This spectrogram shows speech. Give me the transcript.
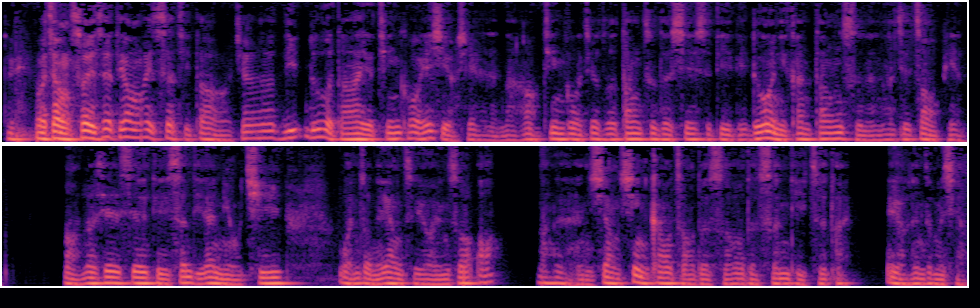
对，我讲，所以这个地方会涉及到，就是说，你如果大家有听过，也许有些人呐，哈，听过，就是说当初的歇斯底里，如果你看当时的那些照片，啊，那些些体身体在扭曲、完整的样子，有人说，哦。那个很像性高潮的时候的身体姿态，也有人这么想，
